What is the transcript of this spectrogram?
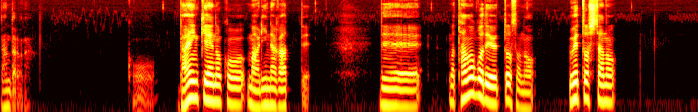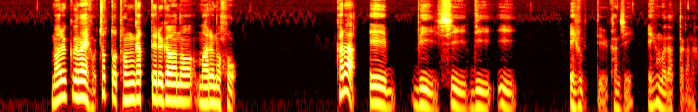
なんだろうな。こう楕円形のこう、まあ、アリーナがあって。で、まあ、卵で言うとその上と下の丸くない方ちょっととんがってる側の丸の方。から ABCDEF っていう感じ。F まであったかな。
